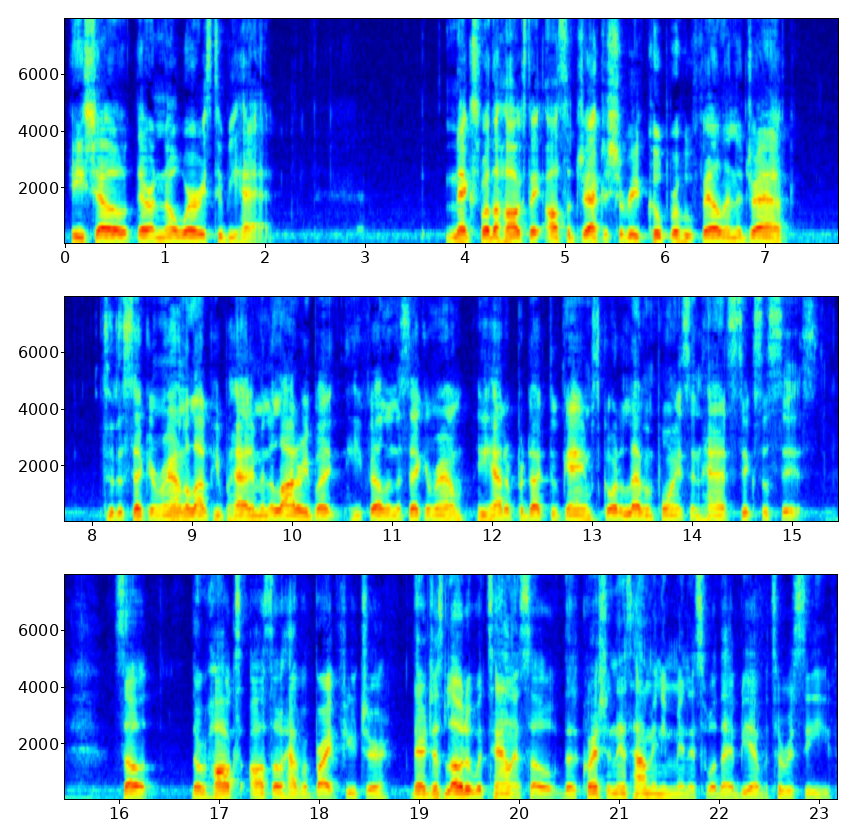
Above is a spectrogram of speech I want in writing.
He showed there are no worries to be had. Next for the Hawks, they also drafted Sharife Cooper, who fell in the draft to the second round. A lot of people had him in the lottery, but he fell in the second round. He had a productive game, scored 11 points, and had six assists. So the Hawks also have a bright future. They're just loaded with talent. So the question is, how many minutes will they be able to receive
